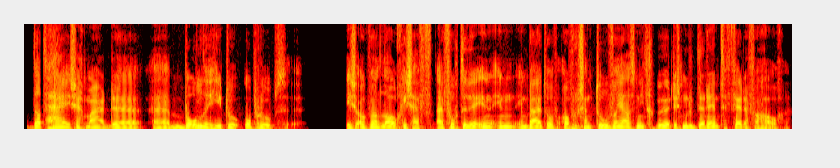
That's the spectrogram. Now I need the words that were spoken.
dat hij zeg maar de bonden hiertoe oproept, is ook wel logisch. Hij, hij voegde er in, in, in Buitenhof overigens aan toe van ja, als het niet gebeurd is, moet ik de rente verder verhogen.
